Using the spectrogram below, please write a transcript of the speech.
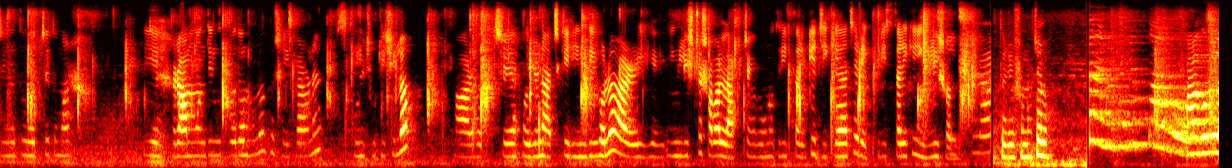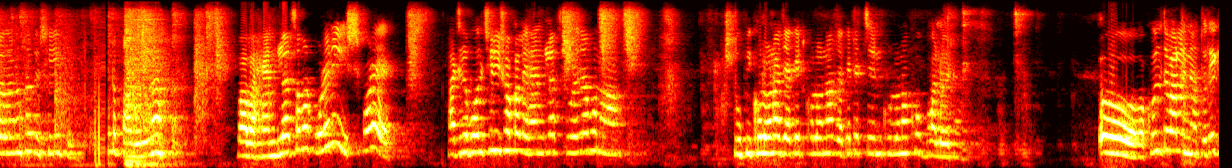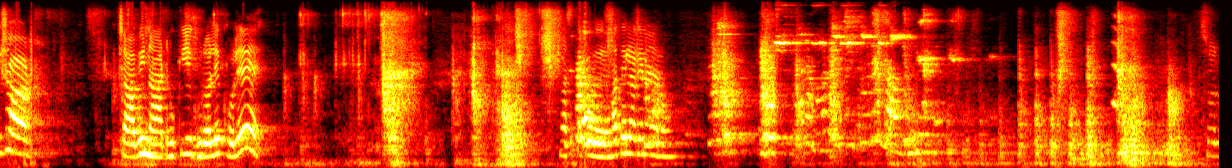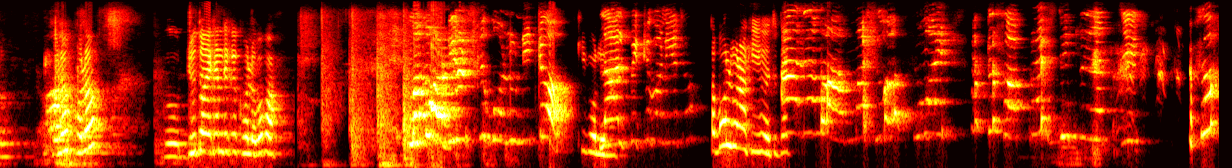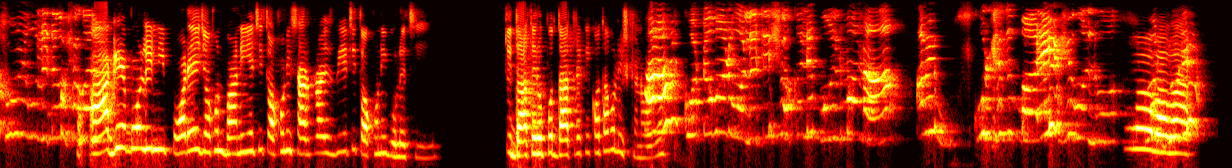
যেহেতু হচ্ছে তোমার ইয়ে রাম মন্দির উদ্বোধন হলো, তো সেই কারণে স্কুল ছুটি ছিল। আর হচ্ছে, ওই জন্য আজকে হিন্দি হলো, আর ইংলিশটা সবার লাস্টে হবে। উনত্রিশ তারিখে জিকে আছে, আর একত্রিশ তারিখে ইংলিশ হবে। তো শোনো, চলো। পাগল লাগানো থাকে সেই তো। পাগল না। বাবা হ্যান্ড গ্লাভস আবার পরে নিস? পরে? আজকে বলছিলি সকালে হ্যান্ড গ্লাভস পরে যাব না। টুপি খোলো না জ্যাকেট খোলো না জ্যাকেটের চেন খুলো না খুব ভালো এটা। ও বাবা খুলতে পারলি না তো দেখি সর। চাবি না ঢুকিয়ে ঘুরালে খোলে। করে হাতে লাগে না যেন। চলো খোলো খোলো। জুতো এখান থেকে খোলো বাবা। কি বলি তা বলব না কি হয়েছে দেখ। আগে বলিনি পরে যখন বানিয়েছি তখনই সারপ্রাইজ দিয়েছি তখনই বলেছি। তুই দাঁতের ওপর দাঁত রেখে কথা বলিস কেন ও বাবা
